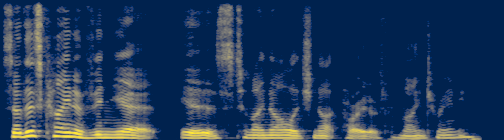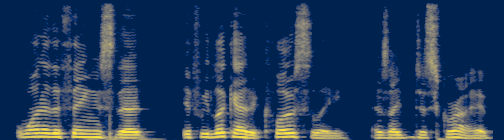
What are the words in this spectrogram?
So, this kind of vignette is, to my knowledge, not part of mind training. One of the things that, if we look at it closely, as I describe,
